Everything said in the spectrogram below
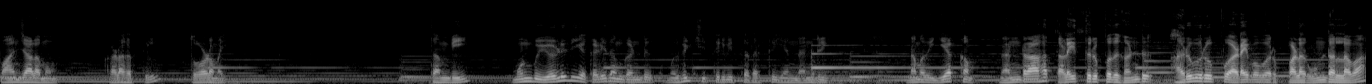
பாஞ்சாலமும் கழகத்தில் தோழமை. தம்பி முன்பு எழுதிய கடிதம் கண்டு மகிழ்ச்சி தெரிவித்ததற்கு என் நன்றி. நமது இயக்கம் நன்றாக தலைத்திருப்பது கண்டு அருவருப்பு அடைபவர் பலர் உண்டல்லவா?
